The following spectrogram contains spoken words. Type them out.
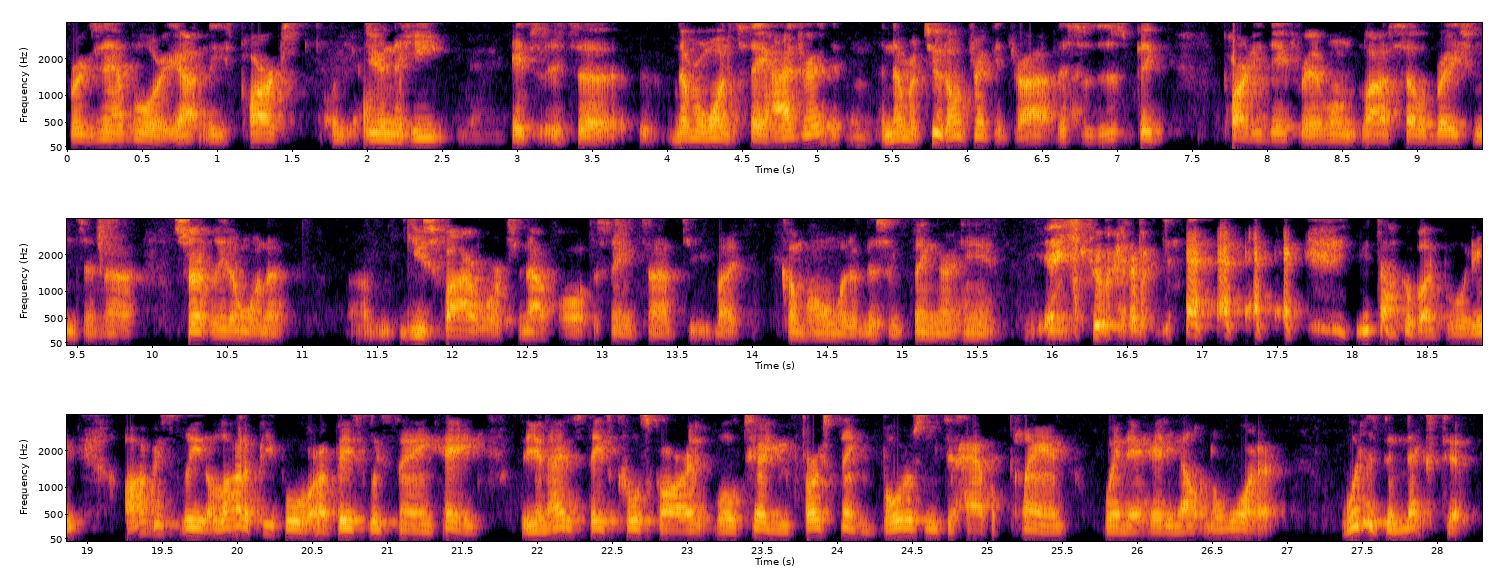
for example, or you're out in these parks. Oh, yeah. In the heat. It's it's a number one, stay hydrated, Mm. and number two, don't drink and drive. This is this is a big party day for everyone. A lot of celebrations, and uh, certainly don't want to um, use fireworks and alcohol at the same time. Too, you might come home with a missing finger and hand. Yeah, you're right about that. you talk about boating. Obviously, a lot of people are basically saying, hey, the United States Coast Guard will tell you first thing, boaters need to have a plan when they're heading out in the water. What is the next tip?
